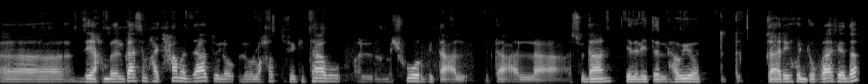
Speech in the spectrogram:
آه زي أحمد القاسم حاج حامد ذاته لو لو لاحظت في كتابه المشهور بتاع ال- بتاع السودان جدلية الهوية والتاريخ والجغرافيا ده.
